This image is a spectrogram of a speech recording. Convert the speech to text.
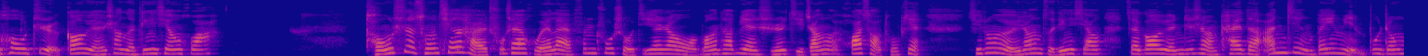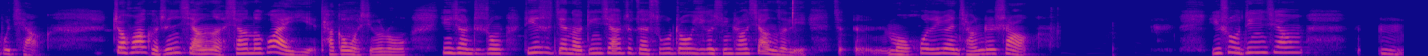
候至，高原上的丁香花。同事从青海出差回来，分出手机让我帮他辨识几张花草图片。其中有一张紫丁香，在高原之上开得安静悲悯，不争不抢。这花可真香啊，香得怪异。他跟我形容，印象之中第一次见到丁香是在苏州一个寻常巷子里，在某户的院墙之上，一束丁香。嗯，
